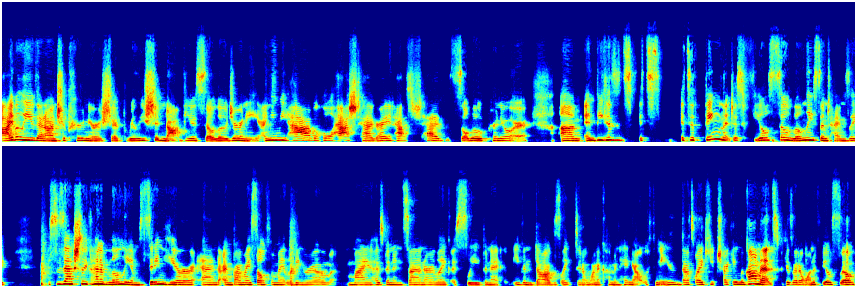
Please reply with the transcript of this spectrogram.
I believe that entrepreneurship really should not be a solo journey. I mean, we have a whole hashtag, right? Hashtag solopreneur, um, and because it's it's it's a thing that just feels so lonely sometimes. Like this is actually kind of lonely. I'm sitting here and I'm by myself in my living room. My husband and son are like asleep, and I, even dogs like didn't want to come and hang out with me. That's why I keep checking the comments because I don't want to feel so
